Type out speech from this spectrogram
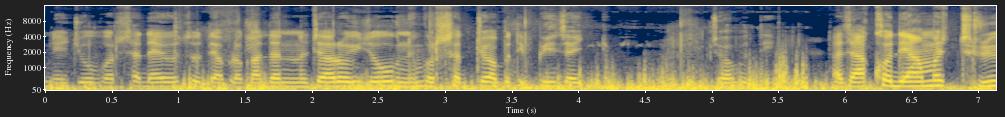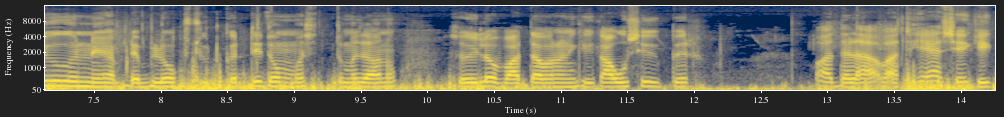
ને જો વરસાદ આવ્યો હતો તો આપણો કાદર નજારો જોવો ને વરસાદ જો આ બધી ભીંજાઈ જો આ બધી આજે આખો દે આમ જ રહ્યું ને આપણે બ્લોગ શૂટ કરી દીધો, મસ્ત મજાનો. જોઈ લો વાતાવરણ કંઈક આવું છે ઉપર. વાદળા આવા થયા છે કંઈક.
